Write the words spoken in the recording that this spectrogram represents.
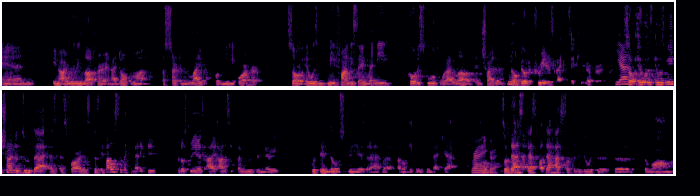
And you know, I really love her, and I don't want a certain life for me or her. So it was me finally saying, let me go to school for what I love and try to, you know, build a career so that I can take care of her. Yeah. So it was it was me trying to do that as as far as because if I was still in Connecticut for those three years, I honestly feel like we would have been married within those three years that I had left. I don't think it would have been that gap. right. Okay. So that's that's uh, that has something to do with the the the long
